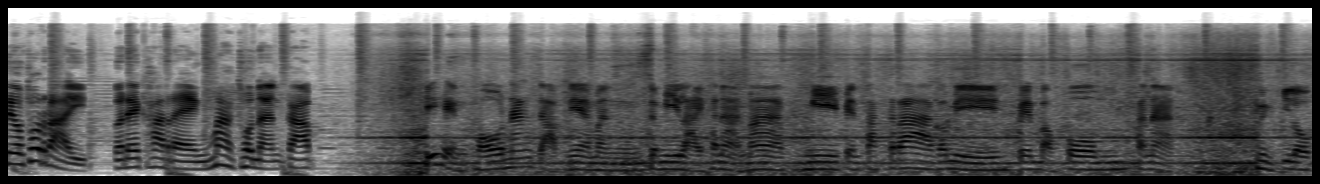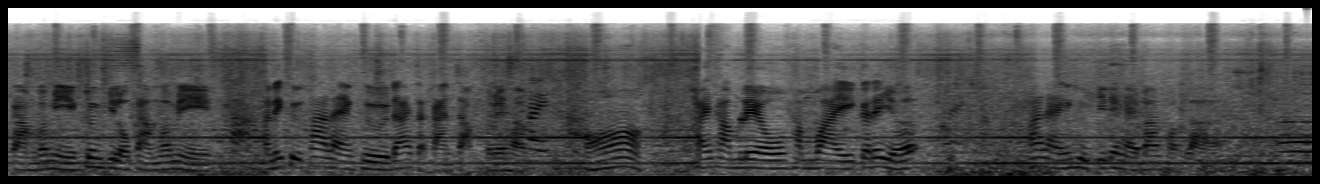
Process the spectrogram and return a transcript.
เร็วเท่าไหร่ก็ได้ค่าแรงมากเท่านั้นครับที่เห็นเขานั่งจับเนี่ยมันจะมีหลายขนาดมาก มีเป็นตะกร้าก็มี เป็นแบบโฟมขนาด 1 กิโลกรัมก็มี ครึ่งกิโลกรัมก็มีค่ะอันนี้คือค่าแรงคือได้จากการจับใช่ไหมครับ ใช่ค่ะ อ๋อใค รทำเร็วทำไวก็ได้เยอะใช่ค่ะค่าแรงนี่คือคิดยังไงบ้างครับลาเออ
